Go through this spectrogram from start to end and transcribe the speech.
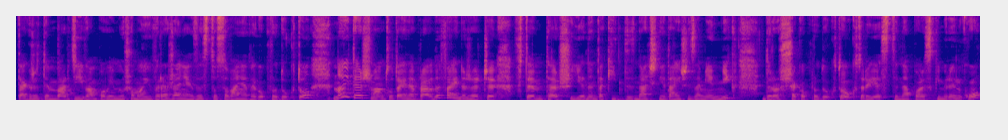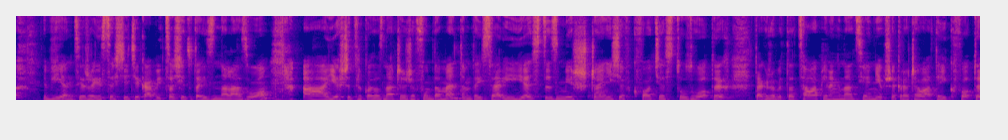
także tym bardziej Wam powiem już o moich wrażeniach ze stosowania tego produktu. No i też mam tutaj naprawdę fajne rzeczy, w tym też jeden taki znacznie tańszy zamiennik droższego produktu, który jest na polskim rynku. Więc jeżeli jesteście ciekawi, co się tutaj znalazło, a jeszcze tylko zaznaczę, że fundamentem tej serii jest zmieszczenie się w kwocie 100 zł, tak żeby ta cała pielęgnacja nie przekraczała tej kwoty,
